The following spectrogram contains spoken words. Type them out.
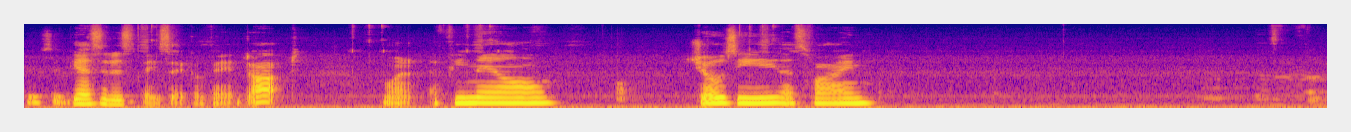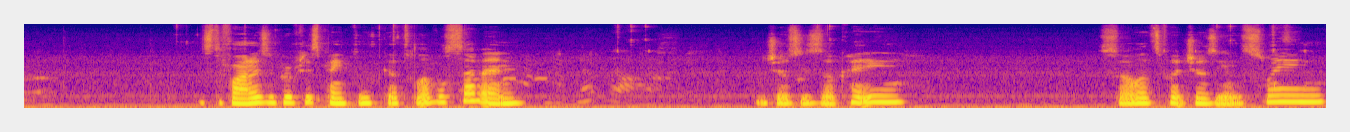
Basic. Yes, it is basic. Okay, adopt. Want a female. Josie, that's fine. Stefan has improved his painting skill to level 7. Josie's okay. So let's put Josie in the swing.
